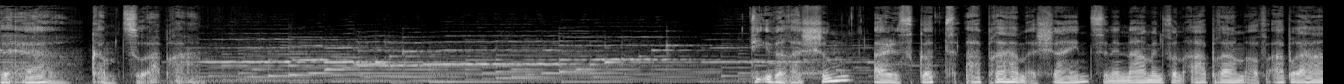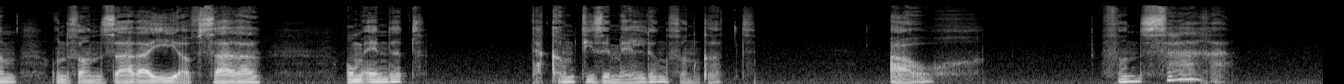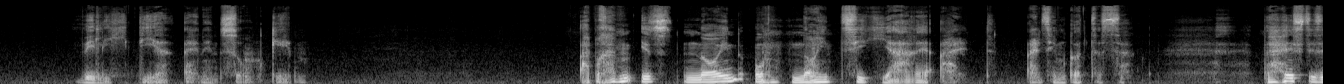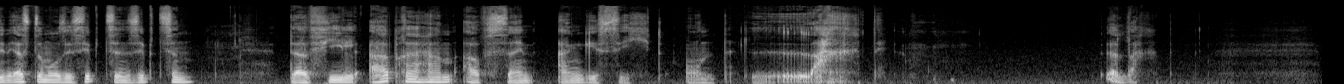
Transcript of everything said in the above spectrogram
Der Herr kommt zu Abraham. Die Überraschung, als Gott Abraham erscheint, seinen Namen von Abraham auf Abraham und von Sarai auf Sarah umändert, da kommt diese Meldung von Gott. Auch von Sarah will ich dir einen Sohn geben. Abraham ist 99 Jahre alt, als ihm Gott das sagt. Da heißt es in 1. Mose 17, 17, da fiel Abraham auf sein Angesicht und lachte. Er lacht.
